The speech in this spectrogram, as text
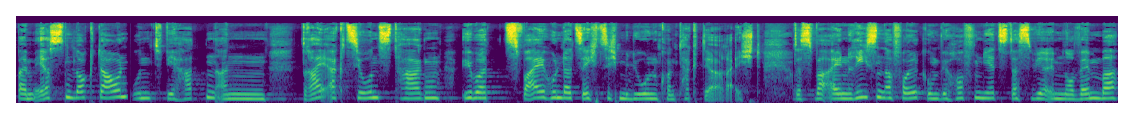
beim ersten Lockdown und wir hatten an drei Aktionstagen über 260 Millionen Kontakte erreicht. Das war ein Riesenerfolg und wir hoffen jetzt, dass wir im November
